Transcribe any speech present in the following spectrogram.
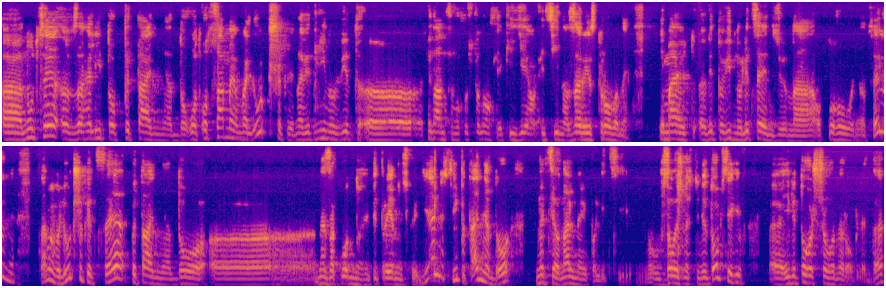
Е, Ну, це е, взагалі-то питання до от, от саме валютчики, на відміну від е, фінансових установ, які є офіційно зареєстровані і мають е, відповідну ліцензію на обслуговування населення, саме валютчики це питання до е, незаконної підприємницької діяльності і питання до національної поліції, ну в залежності від обсягів е, і від того, що вони роблять. Да?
